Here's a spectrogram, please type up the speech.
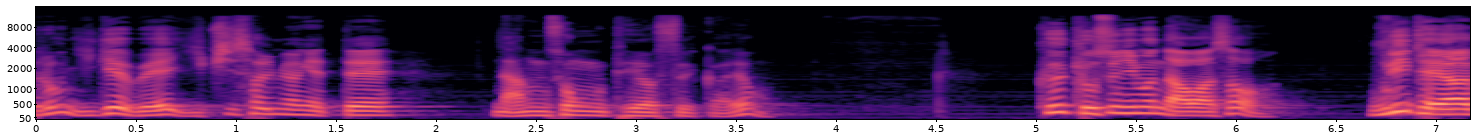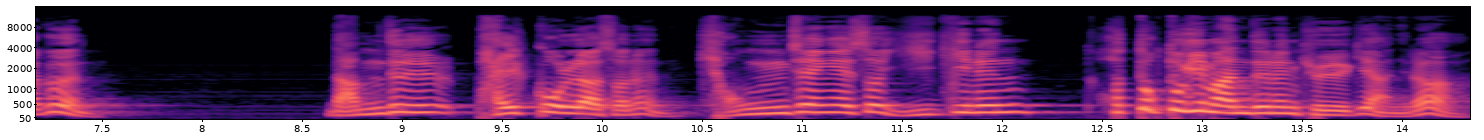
여러분, 이게 왜 입시 설명회 때 낭송되었을까요? 그 교수님은 나와서 우리 대학은 남들 밟고 올라서는 경쟁에서 이기는 헛똑똑이 만드는 교육이 아니라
